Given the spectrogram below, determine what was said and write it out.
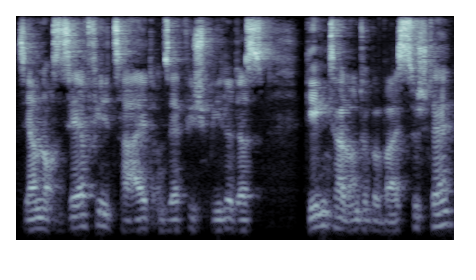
Sie haben noch sehr viel Zeit und sehr viel Spiele, das Gegenteil unter Beweis zu stellen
